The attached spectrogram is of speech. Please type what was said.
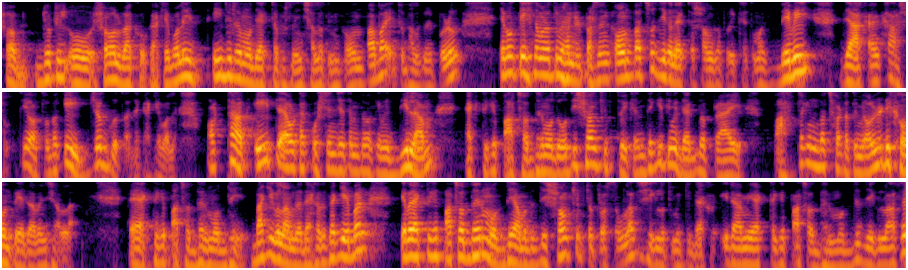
সব, জটিল ও সরল বাক্য কাকে বলে? এই দুটোর মধ্যে একটা প্রশ্ন ইনশাল্লাহ তুমি কমন পাবা, এটা ভালো করে পড়ো। এবং তেইশ নম্বরে তুমি হান্ড্রেড পার্সেন্ট কমন পাচ্ছ যে কোনো একটা সংখ্যা পরীক্ষা তোমাকে দেবেই যে আকাঙ্ক্ষা, আসক্তি অথবা কি যোগ্যতা যে কাকে বলে। অর্থাৎ এই তেরোটা কোশ্চেন আমি তোমাকে আমি দিলাম, এক থেকে পাঁচ অধ্যায়ের মধ্যে অতি সংক্ষিপ্ত, এখান থেকে তুমি দেখবে প্রায় পাঁচটা কিংবা ছটা তুমি অলরেডি কমন পেয়ে যাবে ইনশাল্লাহ এক থেকে পাঁচ অধ্যায়ের মধ্যে বাকিগুলো আমরা দেখাতে থাকি। এবার এবার এক থেকে পাঁচ অধ্যায়ের মধ্যে আমাদের যে সংক্ষিপ্ত প্রশ্নগুলো আছে, সেগুলো তুমি একটু দেখো। এটা আমি এক থেকে পাঁচ অধ্যায়ের মধ্যে যেগুলো আছে,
